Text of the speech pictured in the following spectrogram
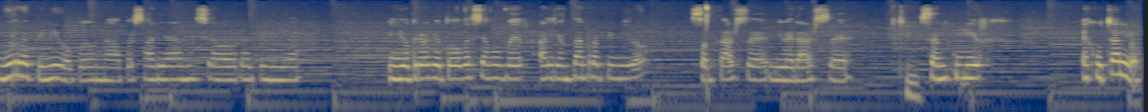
muy reprimido, pues una personalidad demasiado reprimida. Y yo creo que todos deseamos ver a alguien tan reprimido soltarse, liberarse, sentir, escucharlo,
